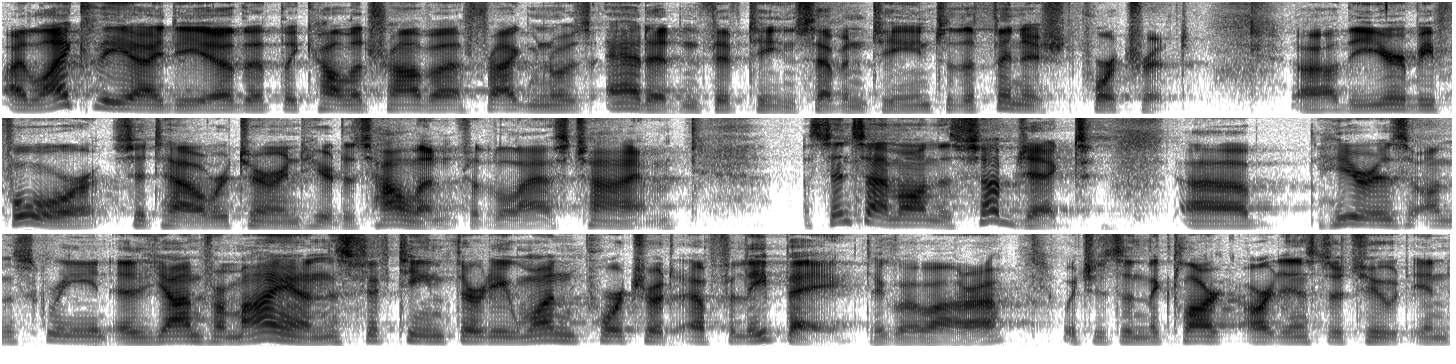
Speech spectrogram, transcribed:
I like the idea that the Calatrava fragment was added in 1517 to the finished portrait. Uh, the year before, Sittow returned here to Tallinn for the last time. Since I'm on the subject, uh, here is on the screen is Jan Vermeijen's 1531 portrait of Felipe de Guevara, which is in the Clark Art Institute in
